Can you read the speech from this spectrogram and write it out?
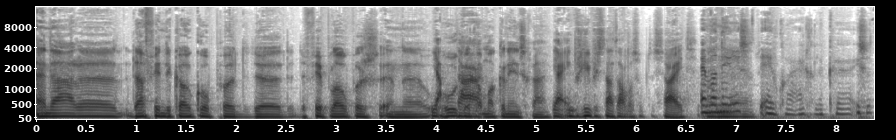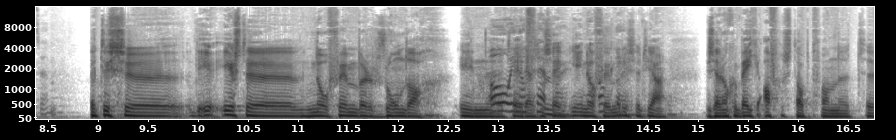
En daar, eh, daar vind ik ook op eh, de, de, de VIP-lopers en eh, Ja, hoe ik daar- dat allemaal kan inschrijven. ja, in principe staat alles op de site. En wanneer is het Eelco eigenlijk? eh, is het, een- Het is eh, de e- eerste november zondag in eh, Oh, in 2007. november. In november is het, ja. We zijn ook een beetje afgestapt van het eh,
